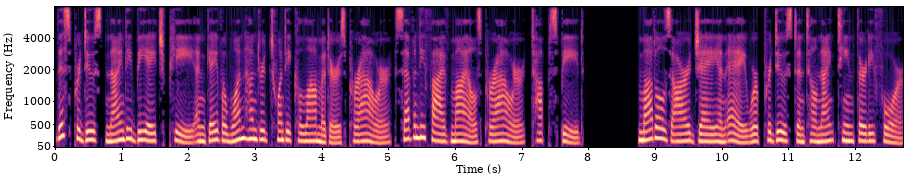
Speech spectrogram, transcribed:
This produced 90 bhp and gave a 120 km per hour, 75 miles per hour top speed. Models R, J and A were produced until 1934.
